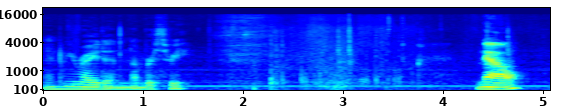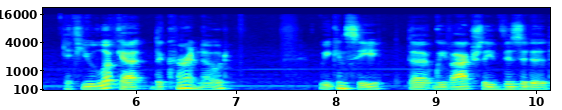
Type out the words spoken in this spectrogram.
And we write in number 3. Now, if you look at the current node, we can see that we've actually visited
